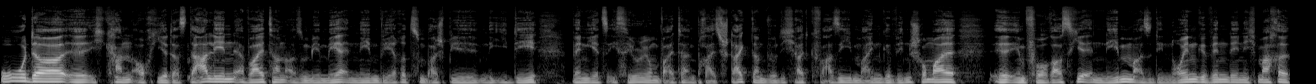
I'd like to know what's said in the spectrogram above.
Oder äh, ich kann auch hier das Darlehen erweitern, also mir mehr entnehmen wäre zum Beispiel eine Idee, wenn jetzt Ethereum weiter im Preis steigt, dann würde ich halt quasi meinen Gewinn schon mal äh, im Voraus hier entnehmen, also den neuen Gewinn, den ich mache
